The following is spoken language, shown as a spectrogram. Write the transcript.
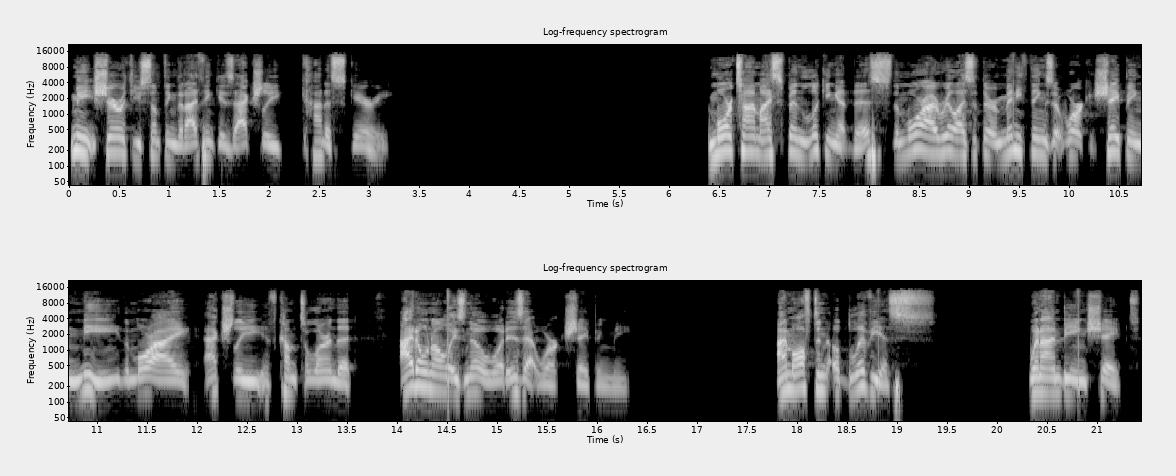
Let me share with you something that I think is actually kind of scary. The more time I spend looking at this, the more I realize that there are many things at work shaping me, the more I actually have come to learn that I don't always know what is at work shaping me. I'm often oblivious when I'm being shaped.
